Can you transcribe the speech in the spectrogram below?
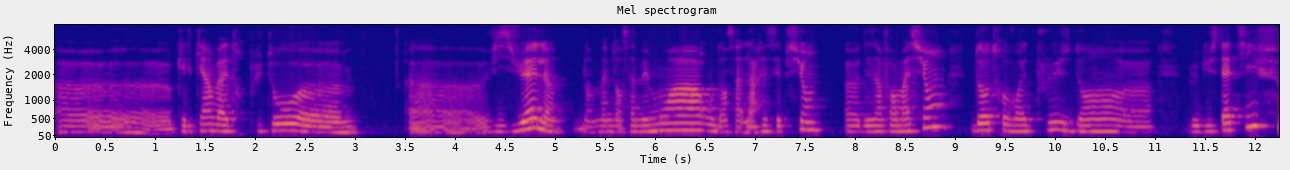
Quelqu'un va être plutôt visuel, même dans sa mémoire ou dans sa, la réception des informations, d'autres vont être plus dans euh, le gustatif,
